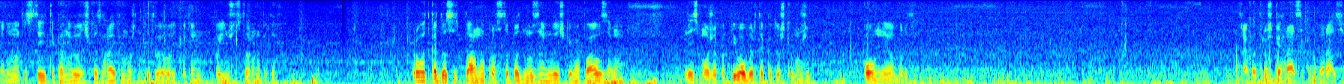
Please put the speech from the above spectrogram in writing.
Я думаю, тут стоїть така невеличка зграйка, можна тут виловити, потім по іншу сторону піти. Проводка досить плавна, просто по дну з невеличкими паузами. Десь може по пів оберта катушки, може повний оберт. Треба трошки гратися, підбирати.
